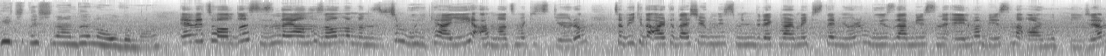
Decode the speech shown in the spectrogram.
Hiç dışlandığın oldu mu? Evet oldu. Sizin de yalnız olmamanız için bu hikayeyi anlatmak istiyorum. Tabii ki de arkadaşlarımın ismini direkt vermek istemiyorum. Bu yüzden birisine elma, birisine armut diyeceğim.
